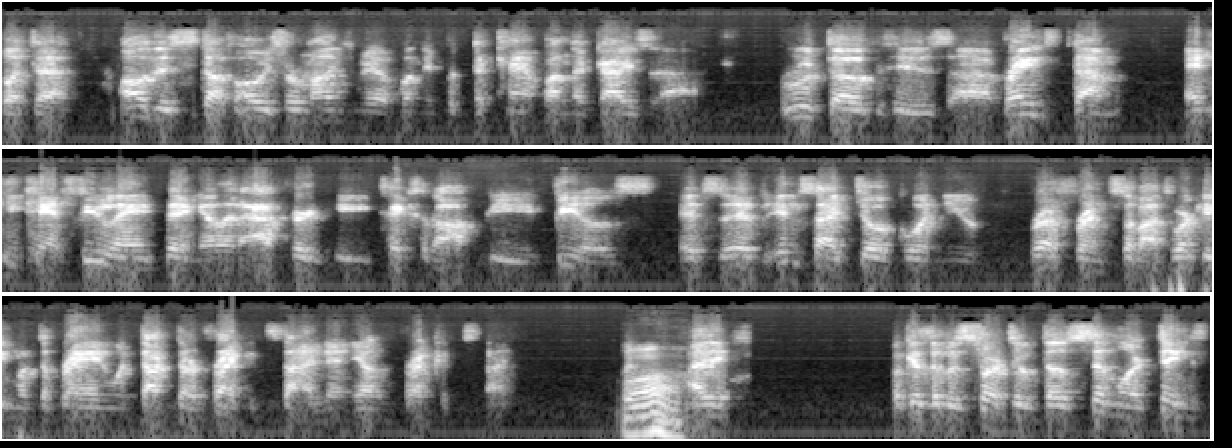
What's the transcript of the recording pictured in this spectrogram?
but uh, all this stuff always reminds me of when they put the camp on the guy's uh, root of his uh, brainstem, and he can't feel anything, and then after he takes it off, he feels. It's an inside joke when you reference about working with the brain with Dr. Frankenstein and Young Frankenstein. Oh, I think because it was sort of those similar things.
